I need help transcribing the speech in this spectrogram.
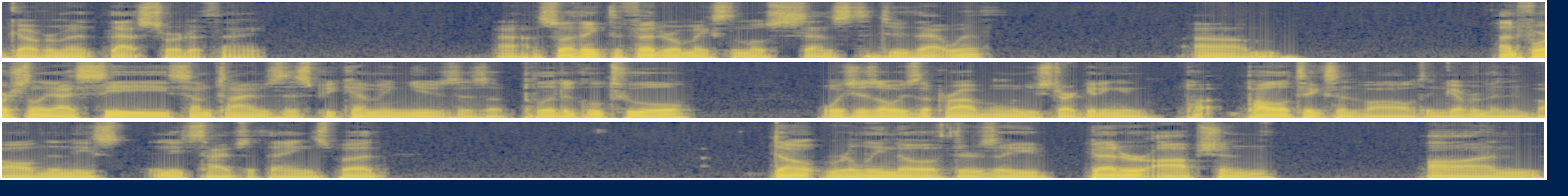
government, that sort of thing. Uh, so I think the federal makes the most sense to do that with. Um, unfortunately, I see sometimes this becoming used as a political tool, which is always the problem when you start getting po- politics involved and government involved in these in these types of things. But don't really know if there's a better option on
